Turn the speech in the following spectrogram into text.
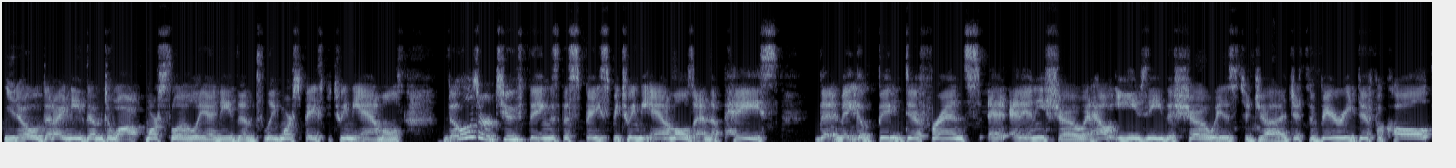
you know, that I need them to walk more slowly, I need them to leave more space between the animals. Those are two things the space between the animals and the pace that make a big difference at, at any show and how easy the show is to judge. It's very difficult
